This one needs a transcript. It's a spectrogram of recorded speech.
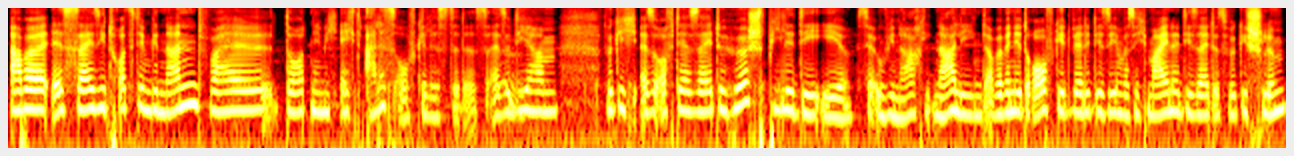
Aber es sei sie trotzdem genannt, weil dort nämlich echt alles aufgelistet ist. Also die hm. haben wirklich, also auf der Seite hörspiele.de, ist ja irgendwie nach, naheliegend, aber wenn ihr drauf geht, werdet ihr sehen, was ich meine. Die Seite ist wirklich schlimm.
